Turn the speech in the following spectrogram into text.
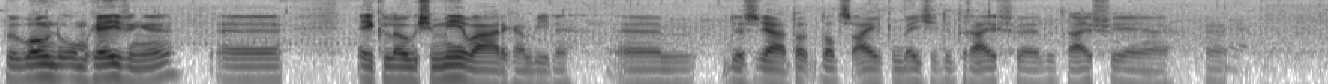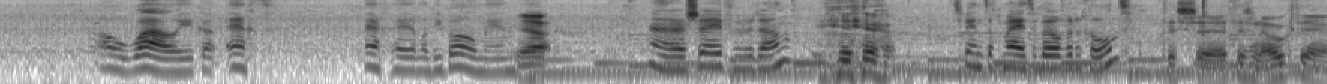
bewoonde omgevingen ecologische meerwaarde gaan bieden. Ehm, dus ja, dat, dat is eigenlijk een beetje de, drijf, de drijfveer. Ja. Ja. Oh wauw, je kan echt, echt helemaal die bomen in. Ja. Nou, daar zweven we dan. ja, 20 meter boven de grond. het is, het is een hoogte. Ja.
